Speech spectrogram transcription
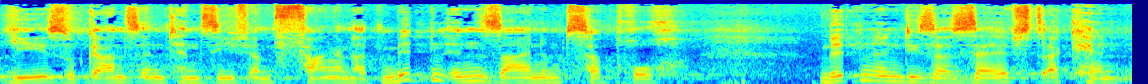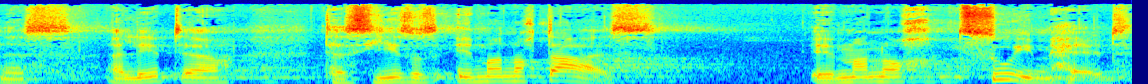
Jesu ganz intensiv empfangen hat. Mitten in seinem Zerbruch, mitten in dieser Selbsterkenntnis erlebt er, dass Jesus immer noch da ist, immer noch zu ihm hält.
